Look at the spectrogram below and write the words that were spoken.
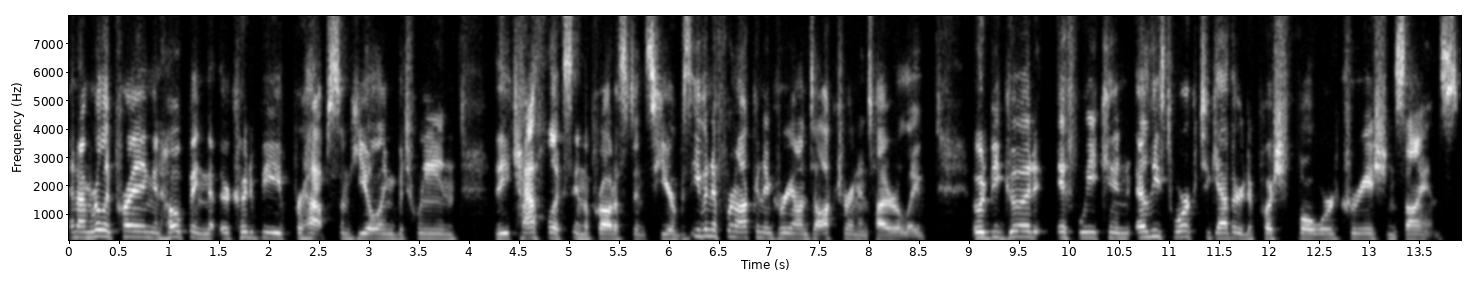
And I'm really praying and hoping that there could be perhaps some healing between the Catholics and the Protestants here, because even if we're not going to agree on doctrine entirely, it would be good if we can at least work together to push forward creation science.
